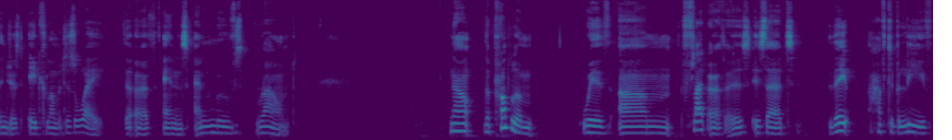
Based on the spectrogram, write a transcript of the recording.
than just 8 kilometers away the earth ends and moves round. Now, the problem with um, flat earthers is that they have to believe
